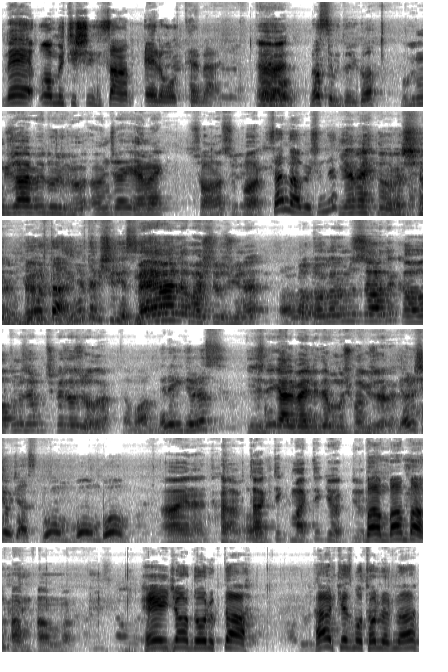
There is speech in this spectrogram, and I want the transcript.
Ve o müthiş insan Erol Temel. Evet. Erol, nasıl bir duygu? Bugün güzel bir duygu. Önce yemek, sonra spor. Sen ne yapıyorsun şimdi? Yemekle uğraşıyorum. Yumurta, gördüğünüz yumurta pişiriyorsun. Menemenle başlıyoruz güne. Allah. Motorlarımızı sardık, kahvaltımızı yapıp çıkacağız yola. Tamam. Nereye gidiyoruz? İzni Gelbelli'de buluşmak üzere. Yarış yapacağız. Bum bum bum. Aynen. Abi, taktik maktik yok diyor. Bam bam bam. Bam bam bam. Heyecan dorukta. Herkes motorlarına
